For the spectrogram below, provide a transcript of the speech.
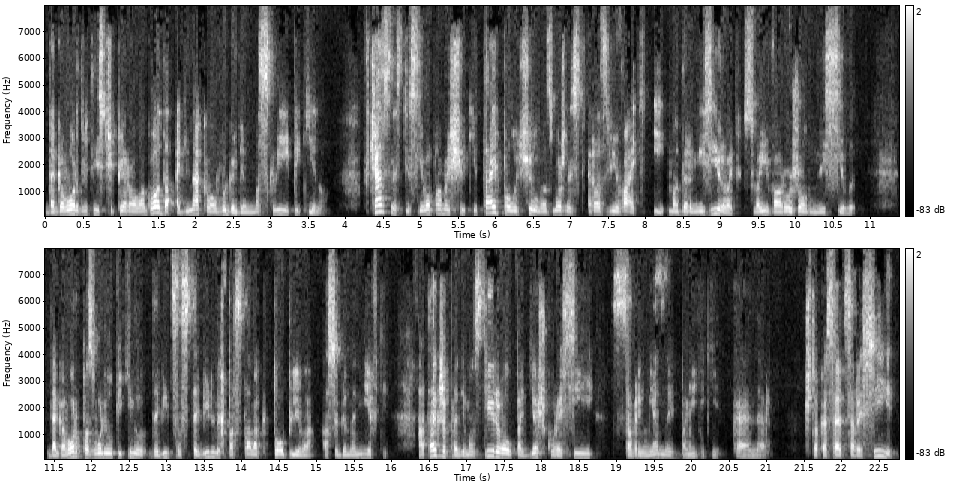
Договор 2001 года одинаково выгоден Москве и Пекину. В частности, с его помощью Китай получил возможность развивать и модернизировать свои вооруженные силы. Договор позволил Пекину добиться стабильных поставок топлива, особенно нефти, а также продемонстрировал поддержку России современной политики КНР. Что касается России,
